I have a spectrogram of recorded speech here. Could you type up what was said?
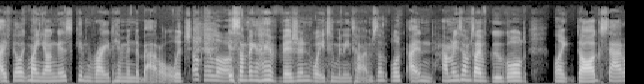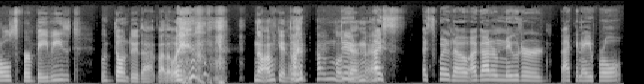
I feel like my youngest can ride him into battle, which Okay, look. is something I have visioned way too many times. I've looked and how many times I've googled like dog saddles for babies. Don't do that, by the way. no, I'm kidding. I, Dude, I'm Dude, looking. I, s- I swear though, I got him neutered back in April,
